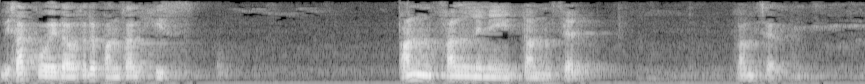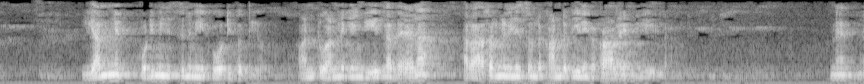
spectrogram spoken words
විසක් පොයේ දවසට පන්සල් හිස් පන්සල් නෙමේ දන්සල් දන්සල් යන්නේ පොඩි මිනිස්සු නෙමේ කෝටිපතියෝ. අන්ටු අන්නකින් ගිහිල්ලා බහැලා අර අසරණ මිනිස්සුන්ට කණ්ඩ තියෙන එක කාලා එන්නේ ගිහිල්ලා. නැද්ද?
